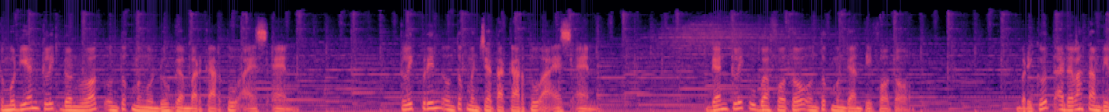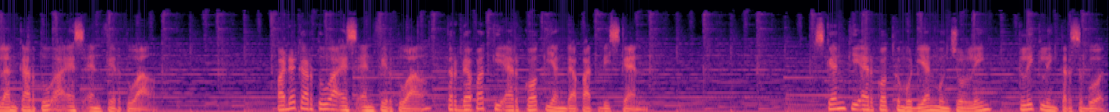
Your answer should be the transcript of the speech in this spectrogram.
Kemudian klik download untuk mengunduh gambar kartu ASN. Klik print untuk mencetak kartu ASN. Dan klik ubah foto untuk mengganti foto. Berikut adalah tampilan kartu ASN virtual. Pada kartu ASN virtual, terdapat QR Code yang dapat di-scan. Scan QR Code kemudian muncul link, klik link tersebut.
